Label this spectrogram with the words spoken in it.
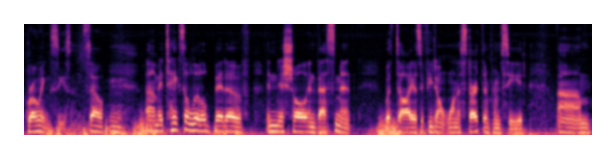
growing season. So Hmm. um, it takes a little bit of initial investment with dahlias if you don't want to start them from seed. Um,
